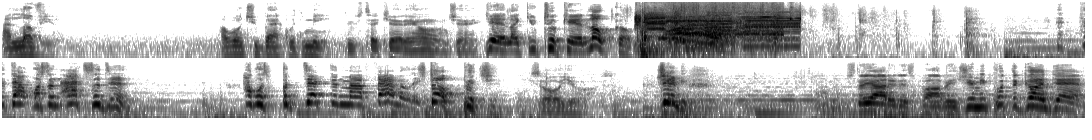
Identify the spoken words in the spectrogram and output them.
I love you. I want you back with me. Dudes take care of their own, Jay. Yeah, like you took care of Loco. Th- that was an accident. I was protecting my family. Stop bitching. He's all yours. Jimmy! Stay out of this, Bobby. Jimmy, put the gun down.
